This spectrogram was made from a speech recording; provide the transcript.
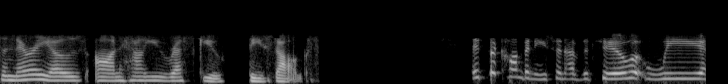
scenarios on how you rescue these dogs? It's a combination of the two. We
